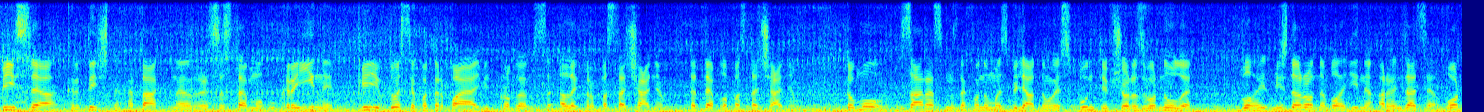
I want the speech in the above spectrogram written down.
Після критичних атак на енергосистему України Київ досі потерпає від проблем з електропостачанням та теплопостачанням. Тому зараз ми знаходимося біля одного з пунктів, що розвернули міжнародна благодійна організація World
